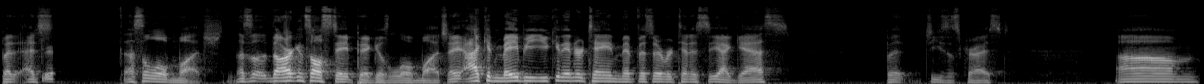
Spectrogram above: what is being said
but it's that's a little much. That's a, the Arkansas State pick is a little much. I, I could maybe you can entertain Memphis over Tennessee, I guess, but Jesus Christ. Um.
